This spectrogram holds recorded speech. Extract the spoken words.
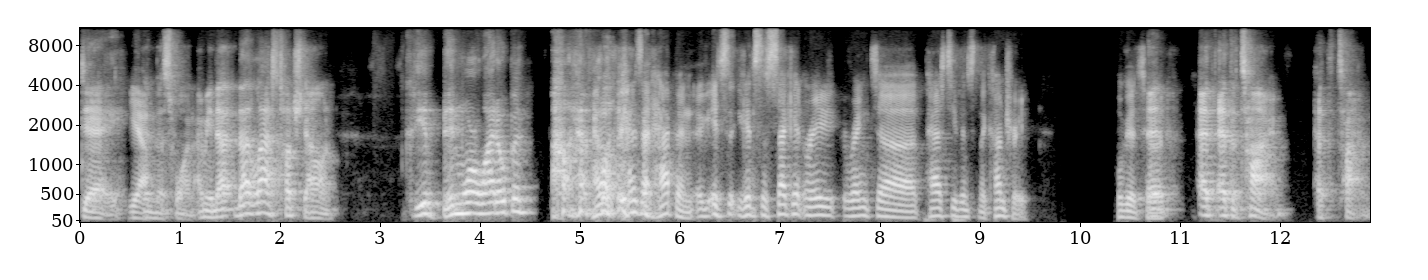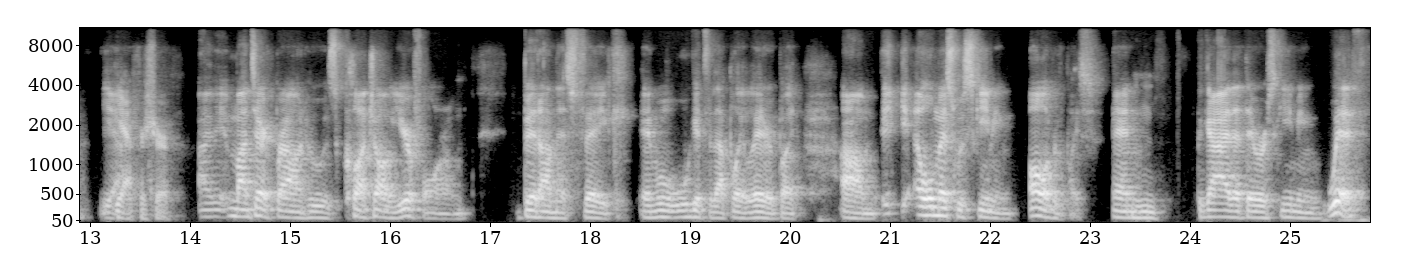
day yeah. in this one. I mean, that, that last touchdown, could he have been more wide open? how, how, does that happen? It's against the second ranked uh, pass defense in the country. We'll get to at, it. At, at the time, at the time. Yeah. Yeah, for sure. I mean, Montaric Brown, who was clutch all year for him, bid on this fake, and we'll we'll get to that play later. But um, it, Ole Miss was scheming all over the place, and mm-hmm. the guy that they were scheming with,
